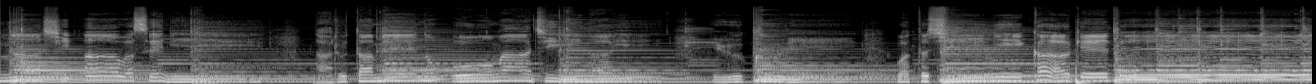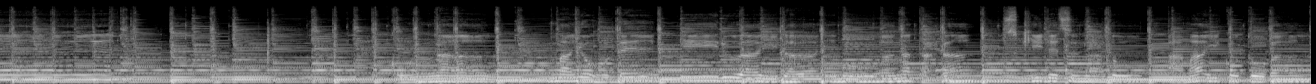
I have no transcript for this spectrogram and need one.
が幸せになるためのおまじない。ゆっくり私にかけて。こんな迷っている間にもあなたが好きですなど甘い言葉。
